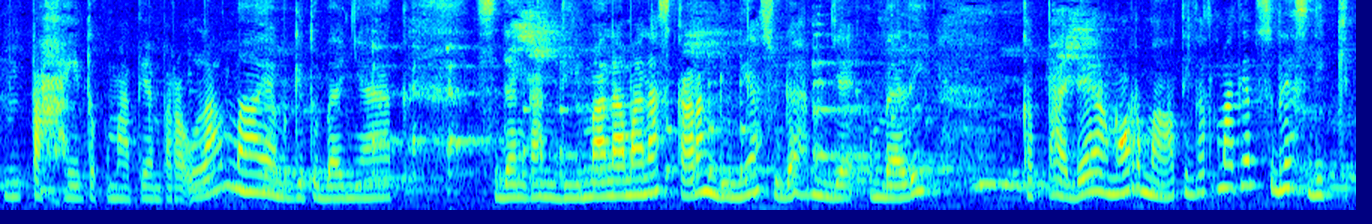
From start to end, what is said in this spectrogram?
entah itu kematian para ulama yang begitu banyak sedangkan di mana-mana sekarang dunia sudah kembali kepada yang normal. Tingkat kematian sebenarnya sedikit.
